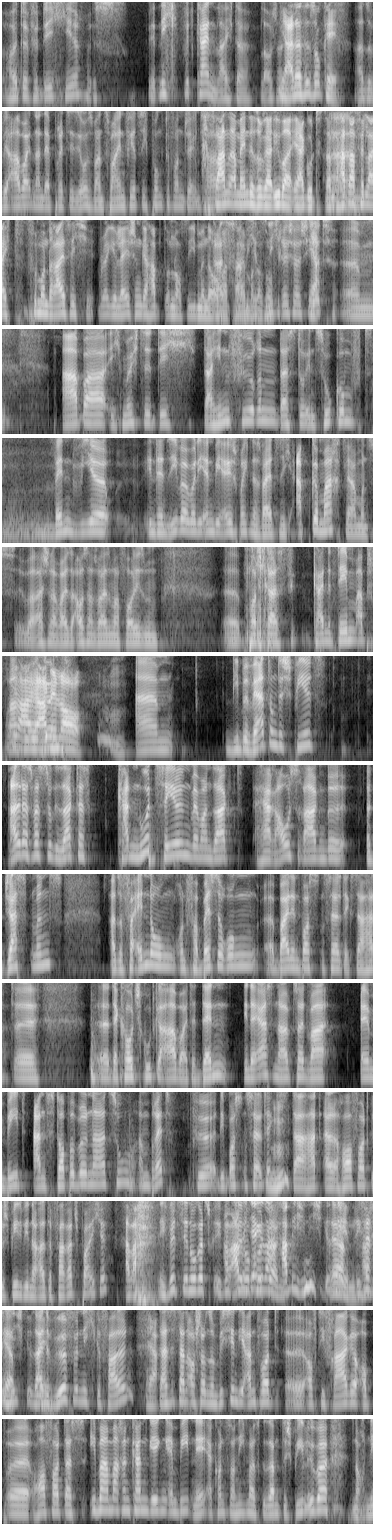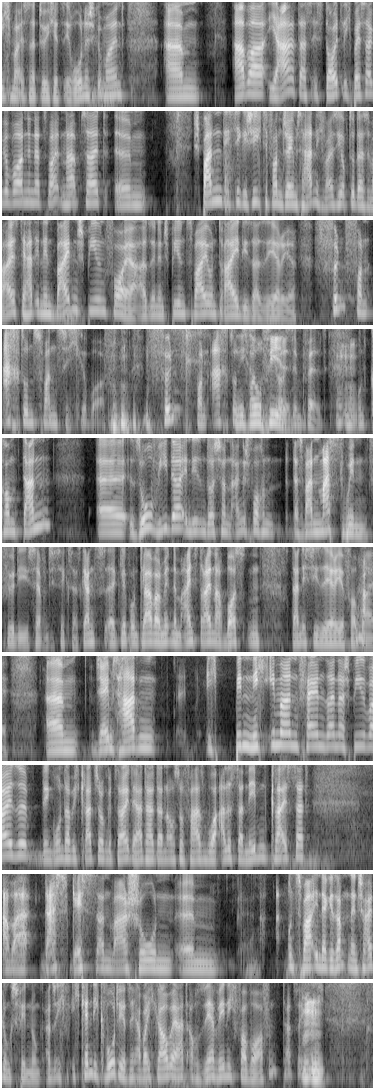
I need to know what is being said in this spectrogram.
Heute für dich hier ist wird nicht wird kein leichter Lauschangriff. Ja, das ist okay. Also wir arbeiten an der Präzision. Es waren 42 Punkte von James Es Harden. waren am Ende sogar über, ja gut, dann hat er Ähm, vielleicht 35 Regulation gehabt und noch sieben in der Das habe Overtime ich jetzt so. nicht recherchiert. Ähm, aber ich möchte dich dahin führen, dass du in Zukunft, wenn wir intensiver über die NBA sprechen, das war jetzt nicht abgemacht, wir haben uns überraschenderweise ausnahmsweise mal vor diesem äh, Podcast keine Themenabsprache ja, ja, gegönnt. genau. Ähm, die Bewertung des Spiels, all das, was du gesagt hast, kann nur zählen, wenn man sagt, herausragende Adjustments, also Veränderungen und Verbesserungen äh, bei den Boston Celtics. Da hat äh, äh, der Coach gut gearbeitet, denn in der ersten Halbzeit war Embiid unstoppable nahezu am Brett für die Boston Celtics. Da hat Al Horford gespielt wie eine alte Fahrradspeiche. Aber, Ich will es dir nur, ganz, ich will's dir nur kurz gesagt, sagen. habe ich nicht gesehen. Ja, ich Hab sag ja, nicht gesehen. seine Würfe nicht gefallen. Ja. Das ist dann auch schon so ein bisschen die Antwort äh, auf die Frage, ob äh, Horford das immer machen kann gegen Embiid. Nee, er konnte es noch nicht mal das gesamte Spiel über. Noch nicht mal ist natürlich jetzt ironisch gemeint. Ähm, aber ja, das ist deutlich besser geworden in der zweiten Halbzeit. Ähm, Spannend ist die Geschichte von James Harden. Ich weiß nicht, ob du das weißt. Der hat in den beiden Spielen vorher, also in den Spielen 2 und 3 dieser Serie, 5 von 28 geworfen. 5 von 28 nicht so aus dem Feld. Und kommt dann äh, so wieder in diesem, du hast schon angesprochen, das war ein Must-Win für die 76ers. Ganz äh, klipp und klar, weil mit einem 1-3 nach Boston, dann ist die Serie vorbei. Ähm, James Harden, bin nicht immer ein Fan seiner Spielweise. Den Grund habe ich gerade schon gezeigt. Er hat halt dann auch so Phasen, wo er alles daneben kleistert. Aber das gestern war schon, ähm, und zwar in der gesamten Entscheidungsfindung. Also ich, ich kenne die Quote jetzt nicht, aber ich glaube, er hat auch sehr wenig verworfen, tatsächlich.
